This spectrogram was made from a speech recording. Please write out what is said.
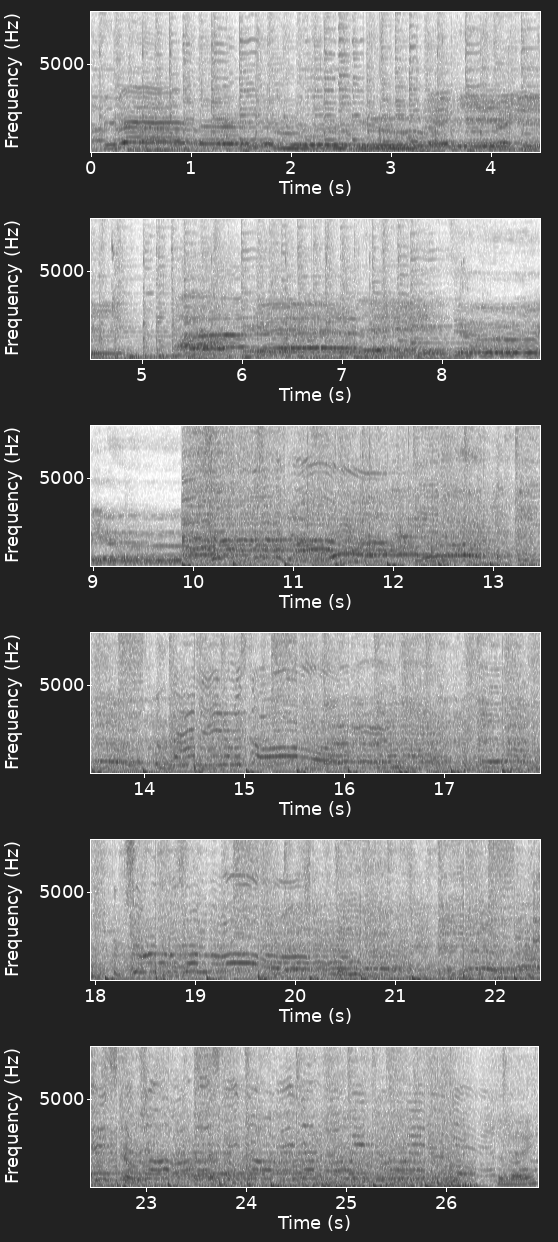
Happy birthday to you, Peggy. Happy birthday to you. The lake.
